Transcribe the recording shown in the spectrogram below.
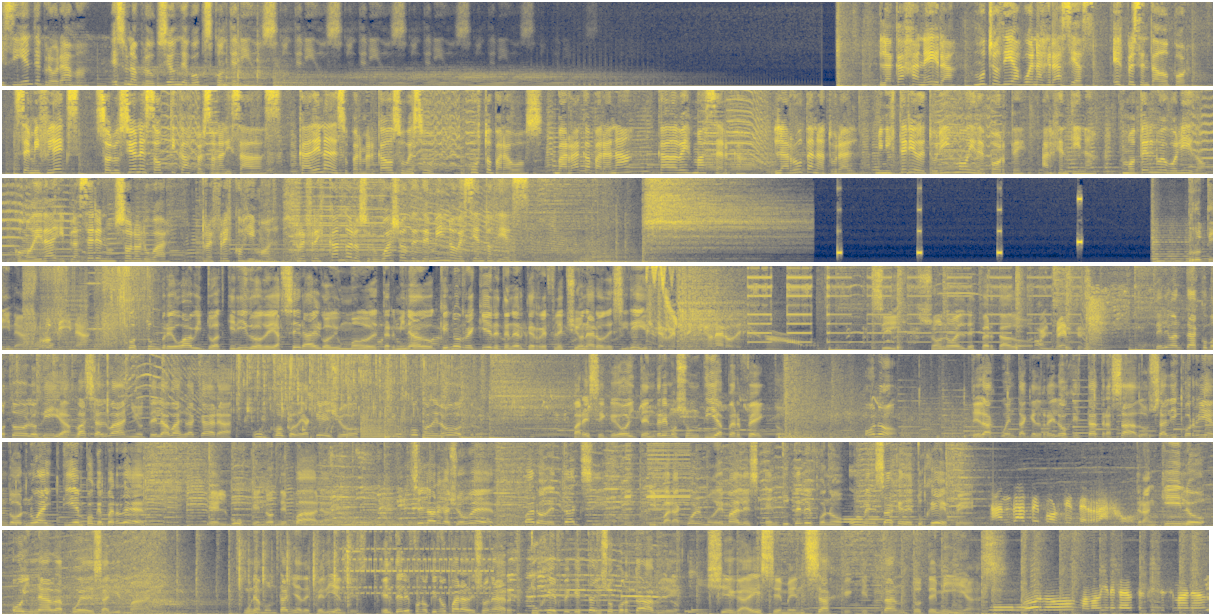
El siguiente programa es una producción de Vox Contenidos. Contenidos, contenidos, contenidos, contenidos. La caja negra, muchos días buenas gracias, es presentado por Semiflex, soluciones ópticas personalizadas. Cadena de supermercados Subesur, justo para vos. Barraca Paraná, cada vez más cerca. La Ruta Natural, Ministerio de Turismo y Deporte, Argentina. Motel Nuevo Lido, comodidad y placer en un solo lugar. Refrescos Mall, refrescando a los uruguayos desde 1910. Rutina. Rutina. Costumbre o hábito adquirido de hacer algo de un modo determinado que no requiere tener que reflexionar o decidir. reflexionar o decidir. Sí, sonó el despertador. No inventes. Te levantás como todos los días, vas al baño, te lavas la cara, un poco de aquello y un poco de lo otro. Parece que hoy tendremos un día perfecto. ¿O no? Te das cuenta que el reloj está atrasado, salís corriendo, no hay tiempo que perder. El bus que no te para. Se larga a llover, paro de taxi. Y para colmo de males, en tu teléfono un mensaje de tu jefe. Andate porque te rajo. Tranquilo, hoy nada puede salir mal. Una montaña de expedientes, el teléfono que no para de sonar, tu jefe que está insoportable. Y llega ese mensaje que tanto temías. Gordo, mamá viene a quedarse el fin de semana.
